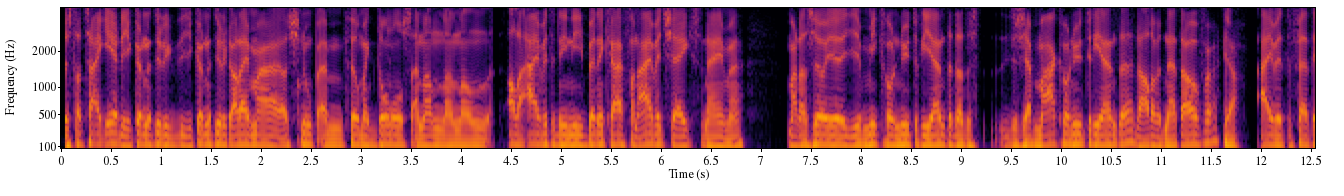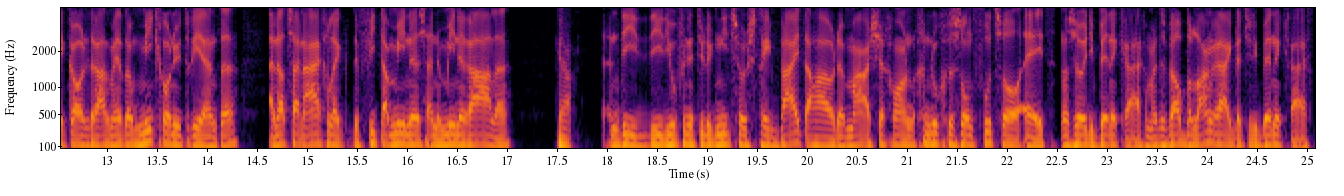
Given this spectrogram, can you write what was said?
Dus dat zei ik eerder. Je kunt natuurlijk, je kunt natuurlijk alleen maar snoep en veel McDonald's en dan, dan, dan alle eiwitten die je niet binnenkrijgt van eiwitshakes nemen. Maar dan zul je je micronutriënten, dat is, dus je hebt macronutriënten, daar hadden we het net over. Ja. Eiwitten, vet en koolhydraten, maar je hebt ook micronutriënten. En dat zijn eigenlijk de vitamines en de mineralen. Ja. En die, die, die hoef je natuurlijk niet zo strikt bij te houden. Maar als je gewoon genoeg gezond voedsel eet, dan zul je die binnenkrijgen. Maar het is wel belangrijk dat je die binnenkrijgt.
